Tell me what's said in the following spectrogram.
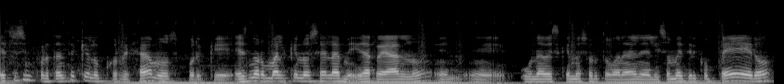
esto es importante que lo corrijamos porque es normal que no sea la medida real, ¿no? En, eh, una vez que no es ortogonal en el isométrico, pero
